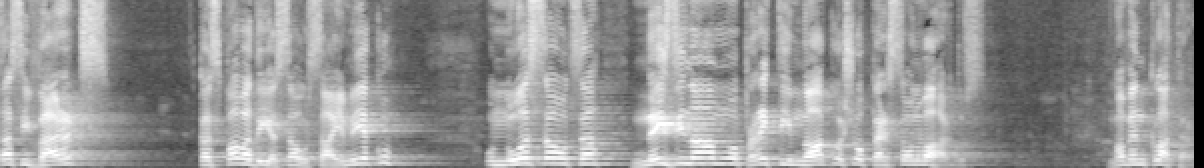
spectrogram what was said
Tas ir vergs, kas pavadīja savu saimnieku un nosauca nezināmo pretīm nākošo personu vārdus. Nomenklatora.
